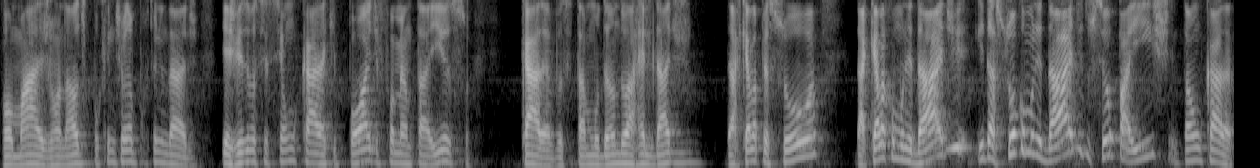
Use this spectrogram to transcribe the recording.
Romários, Ronaldos, porque não tiveram oportunidade? E às vezes você ser um cara que pode fomentar isso, cara, você tá mudando a realidade daquela pessoa, daquela comunidade e da sua comunidade, do seu país. Então, cara,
